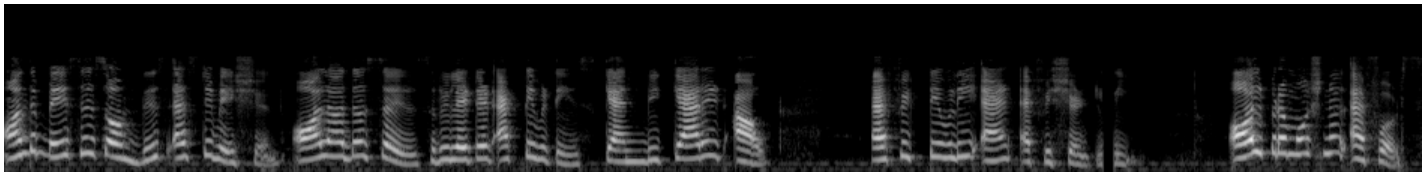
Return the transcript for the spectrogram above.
on the basis of this estimation, all other sales related activities can be carried out effectively and efficiently. All promotional efforts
